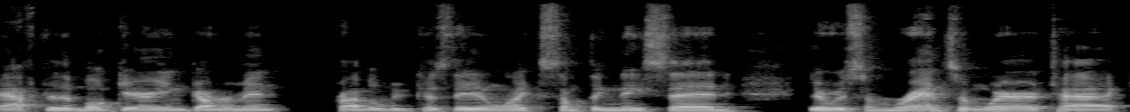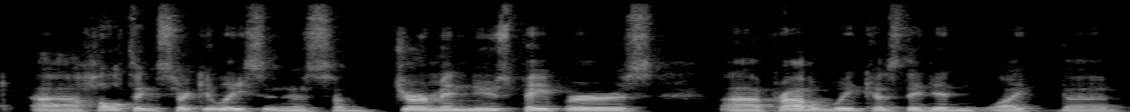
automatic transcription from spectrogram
after the Bulgarian government, probably because they didn't like something they said. There was some ransomware attack, uh, halting circulation of some German newspapers, uh, probably because they didn't like the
